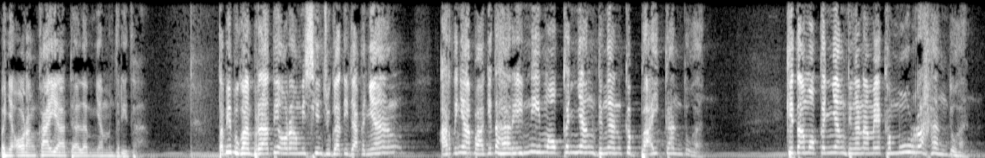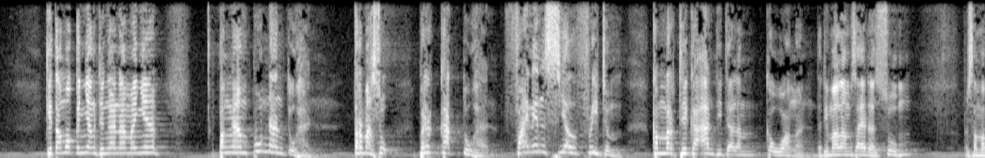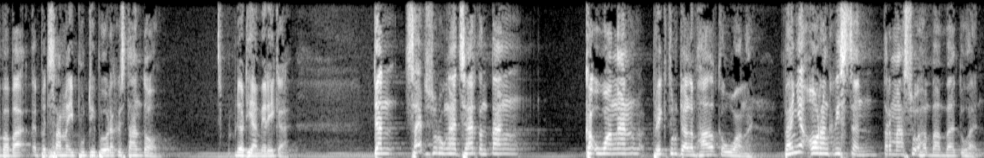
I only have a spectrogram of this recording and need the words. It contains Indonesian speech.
banyak orang kaya dalamnya menderita. Tapi bukan berarti orang miskin juga tidak kenyang, Artinya apa? Kita hari ini mau kenyang dengan kebaikan Tuhan. Kita mau kenyang dengan namanya kemurahan Tuhan. Kita mau kenyang dengan namanya pengampunan Tuhan. Termasuk berkat Tuhan. Financial freedom. Kemerdekaan di dalam keuangan. Tadi malam saya ada Zoom bersama Bapak eh, bersama Ibu Deborah Kristanto. Beliau di Amerika. Dan saya disuruh ngajar tentang keuangan breakthrough dalam hal keuangan. Banyak orang Kristen termasuk hamba-hamba Tuhan.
